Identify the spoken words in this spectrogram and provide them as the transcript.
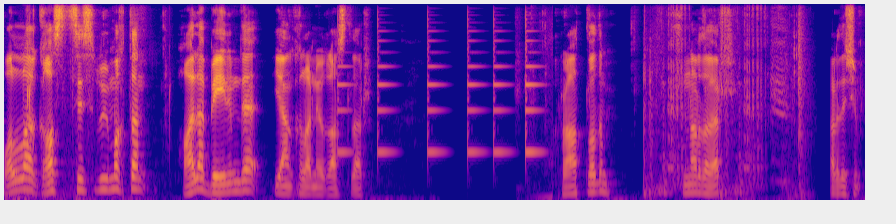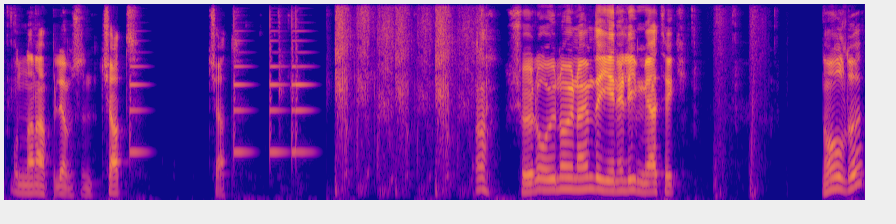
Vallahi gast sesi duymaktan hala beynimde yankılanıyor gastlar. Rahatladım. Şunları da ver. Kardeşim bundan ne yap biliyor musun? Çat. Çat. Hah, şöyle oyun oynayayım da yenileyim ya tek. Ne oldu?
